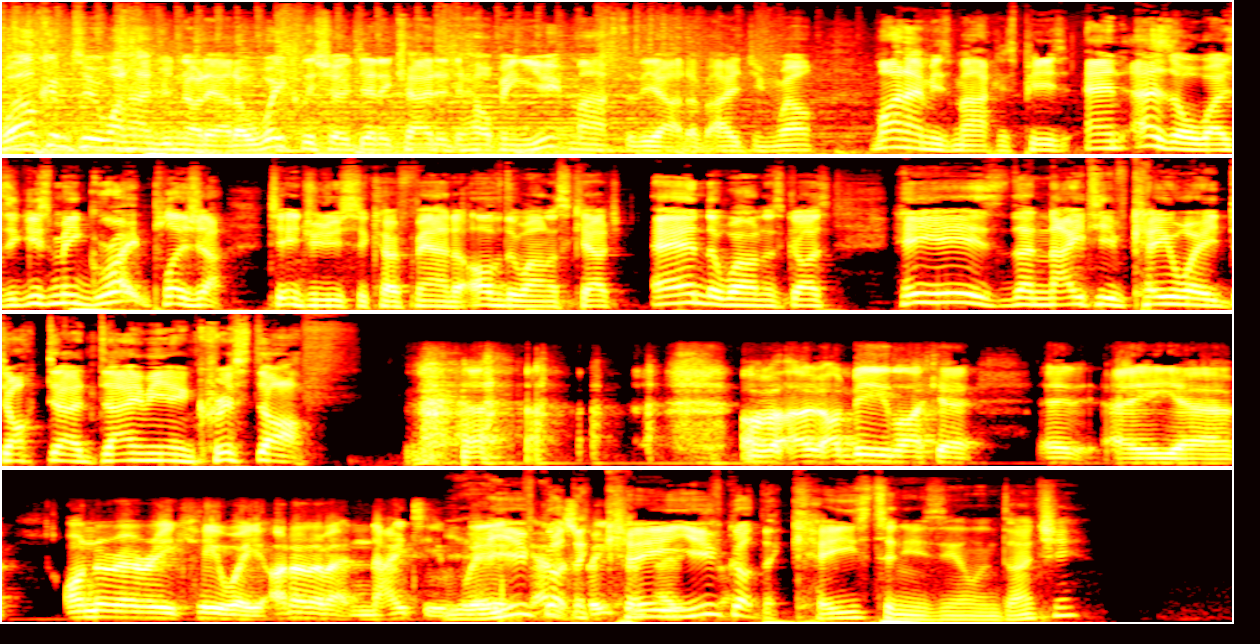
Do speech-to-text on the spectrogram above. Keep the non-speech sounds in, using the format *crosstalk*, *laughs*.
Welcome to 100 Not Out, a weekly show dedicated to helping you master the art of aging well. My name is Marcus Pearce, and as always, it gives me great pleasure to introduce the co-founder of the Wellness Couch and the Wellness Guys. He is the native Kiwi, Dr. Damian Kristof. *laughs* I'd be like a a, a uh, honorary Kiwi. I don't know about native. Yeah, you've got the key. You've got the keys to New Zealand, don't you?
